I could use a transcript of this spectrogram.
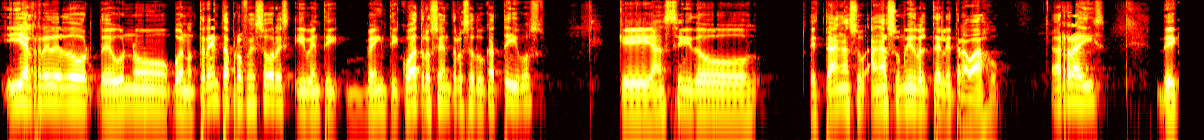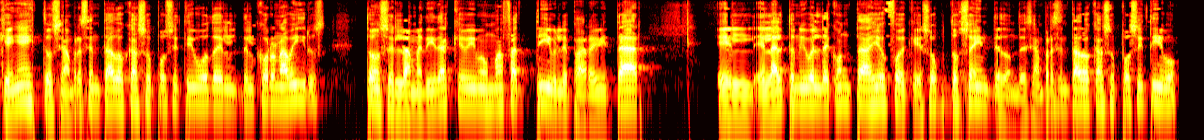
y alrededor de uno, bueno, 30 profesores y 24 centros educativos que han sido, están, han asumido el teletrabajo a raíz de que en esto se han presentado casos positivos del, coronavirus. Entonces, la medida que vimos más factible para evitar el, alto nivel de contagio fue que esos docentes donde se han presentado casos positivos,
